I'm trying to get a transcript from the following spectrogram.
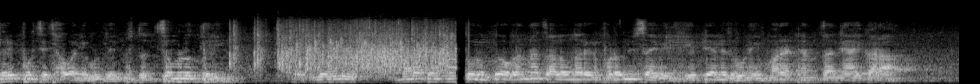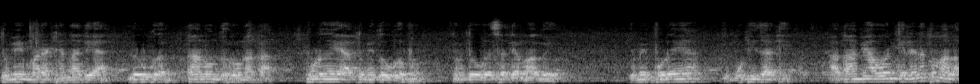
तरी पुढचे हवा निघून जाईल. नुसतं जमलोत तरी. एवढी मराठ्यांना करून दोघांना चालवणारे फडणवीस साहेब हे डॅमेज होऊ नये. मराठ्यांचा न्याय करा. तुम्ही मराठ्यांना द्या. लवकर ताणून धरू नका. पुढं या तुम्ही दोघं पण. तुम्ही दोघं सध्या मागे तुम्ही पुढे या. ही मोठी जाती आता आम्ही आव्हान केलं ना तुम्हाला.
